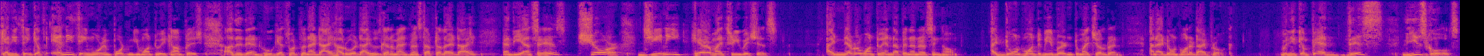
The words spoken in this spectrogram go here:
Can you think of anything more important you want to accomplish other than who gets what when I die? How do I die? Who's going to manage my stuff till I die? And the answer is sure. Genie, here are my three wishes. I never want to end up in a nursing home. I don't want to be a burden to my children, and I don't want to die broke. When you compare this, these goals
